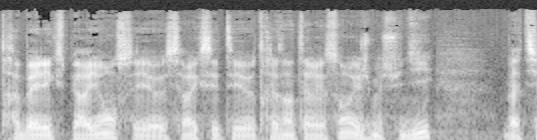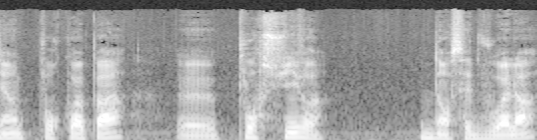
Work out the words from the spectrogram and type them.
très belle expérience et euh, c'est vrai que c'était euh, très intéressant. Et je me suis dit, bah tiens, pourquoi pas poursuivre dans cette voie-là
